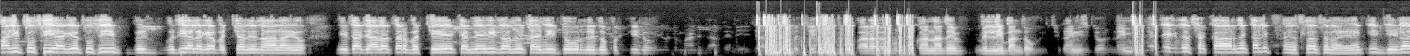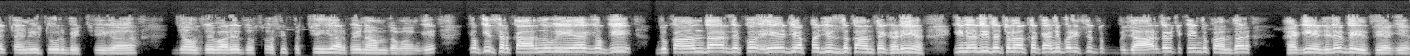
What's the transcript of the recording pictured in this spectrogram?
ਭਾਜੀ ਤੁਸੀਂ ਹੈਗੇ ਹੋ, ਤੁਸੀਂ ਵ- ਵਧੀਆ ਲੱਗਿਆ ਬੱਚਿਆਂ ਦੇ ਨਾਲ ਆਏ ਹੋ ਨਹੀਂ ਤਾਂ ਜ਼ਿਆਦਾਤਰ ਬੱਚੇ ਕਹਿੰਦੇ ਵੀ ਤੁਹਾਨੂੰ ਚਾਈਨੀਜ਼ ਡੋਰ ਦੇ ਦਿਓ ਪੱਕੀ ਡੋਰ ਜ਼ਿਆਦਾਤਰ ਬੱਚੇ ਪਰ ਹੁਣ ਦੁਕਾਨਾਂ ਤੇ ਮਿਲਣੀ ਬੰਦ ਹੋ ਗਈ ਚਾਈਨੀਜ਼ ਡੋਰ ਨਹੀਂ ਮਿਲ- ਦੇਖਦੇ ਹੋ ਸਰਕਾਰ ਨੇ ਕੱਲ ਇੱਕ ਫੈਸਲਾ ਸੁਣਾਇਆ ਕਿ ਜਿਹੜਾ ਚਾਈਨੀਜ਼ ਸਟੋਰ ਵੇਚੇਗਾ ਜਾਂ ਉਸ ਦੇ ਬਾਰੇ ਦੱਸੋ ਅਸੀਂ 25000 ਰੁਪਏ ਇਨਾਮ ਦੇਵਾਂਗੇ। ਕਿਉਂਕਿ ਸਰਕਾਰ ਨੂੰ ਵੀ ਇਹ ਹੈ ਕਿਉਂਕਿ ਦੁਕਾਨਦਾਰ ਦੇਖੋ ਇਹ ਜੇ ਆਪਾਂ ਜਿਸ ਦੁਕਾਨ ਤੇ ਖੜੇ ਆ ਇਹਨਾਂ ਦੀ ਤਾਂ ਚਲੋ ਅੱਜ ਤੱਕ ਪਰ ਇਸ ਬਾਜ਼ਾਰ ਦੇ ਵਿੱਚ ਕਈ ਦੁਕਾਨਦਾਰ ਹੈਗੇ ਆ ਜਿਹੜੇ ਵੇਚਦੇ ਹੈਗੇ ਆ।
